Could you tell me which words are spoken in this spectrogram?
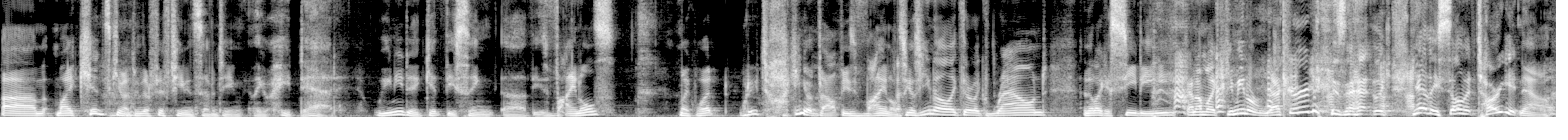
Um, my kids came up to me. They're 15 and 17, and they go, "Hey, Dad, we need to get these thing, uh, these vinyls." I'm like, what? What are you talking about? These vinyls? He goes, you know, like they're like round and they're like a CD. And I'm like, you mean a record? Is that like? Yeah, they sell them at Target now.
